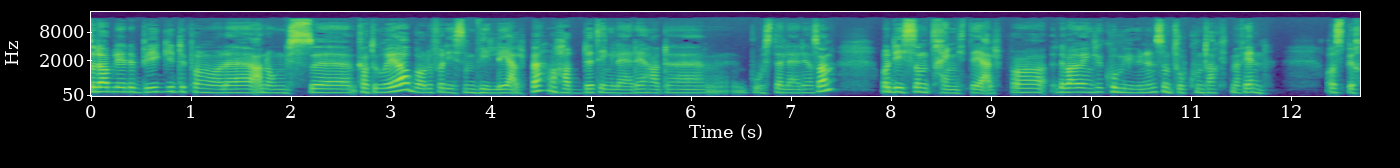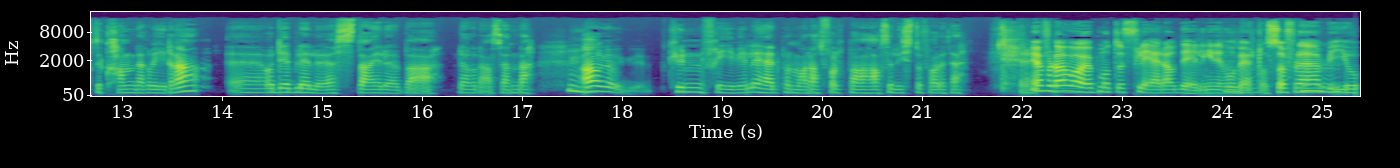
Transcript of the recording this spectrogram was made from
Så da blir det bygd på en måte annonsekategorier, både for de som ville hjelpe og hadde ting ledig, hadde bosted ledig og sånn, og de som trengte hjelp. Og det var jo egentlig kommunen som tok kontakt med Finn og spurte kan dere bidra, Eh, og det ble løst da i løpet av lørdag og søndag. Av kun frivillighet, på en måte, at folk bare har så lyst til å få det til. Ja, for da var jo på en måte flere avdelinger involvert også, for det blir jo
